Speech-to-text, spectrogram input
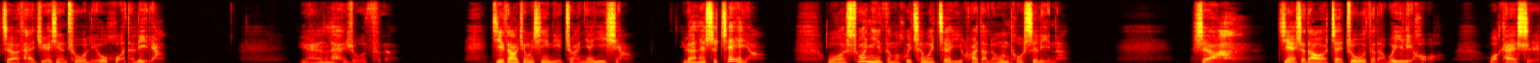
这才觉醒出流火的力量。原来如此，姬苍穹心里转念一想，原来是这样。我说你怎么会成为这一块的龙头势力呢？是啊，见识到这珠子的威力后，我开始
